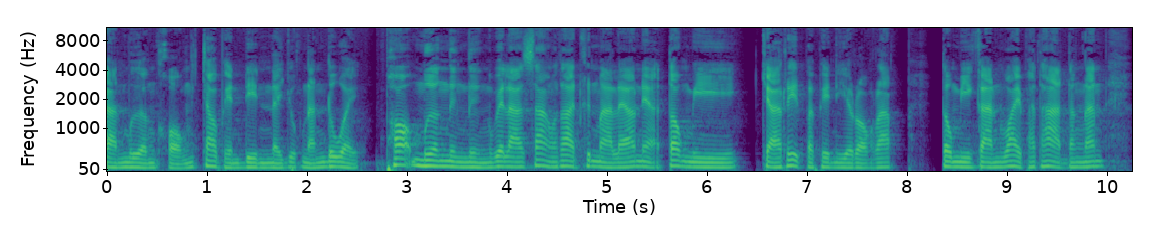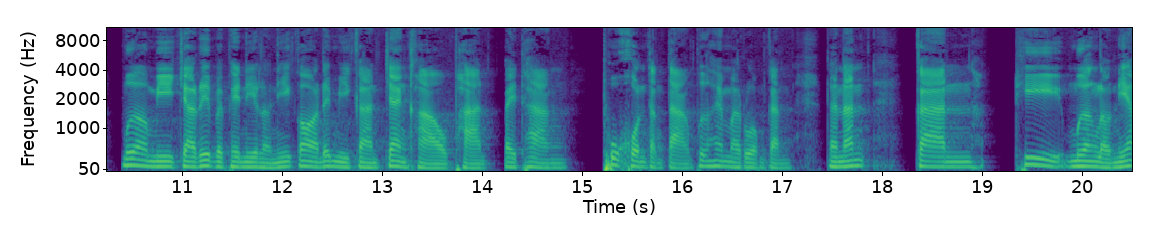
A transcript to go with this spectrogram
การเมืองของเจ้าแผ่นดินในยุคนั้นด้วย เพราะเมืองหนึ่งหนึ่งเวลาสร้างพระธาตุขึ้นมาแล้วเนี่ยต้องมีจารีตประเพณีรองรับ ต้องมีการไหว้พระธาตุดังนั้น เมื่อมีจารีตประเพณีเหล่านี้ก็ได้มีการแจ้งข่าวผ่านไปทางผู้คนต่างๆ เพื่อให้มารวมกัน ดังนั้นการที่เมืองเหล่านี้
